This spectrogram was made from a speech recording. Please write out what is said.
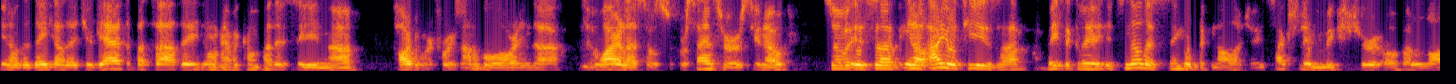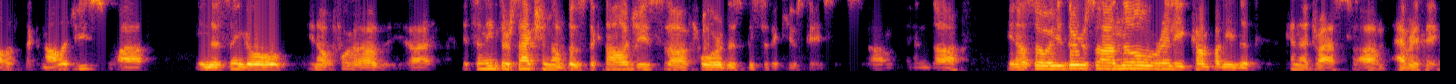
you know the data that you get, but uh, they don't have a competency in uh, hardware, for example, or in the wireless or, or sensors. You know, so it's, uh, you know, IoT is uh, basically, it's not a single technology. It's actually a mixture of a lot of technologies uh, in the single, you know, for, uh, uh, it's an intersection of those technologies uh, for the specific use cases. Um, and, you know, so there's no really company that can address um, everything,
